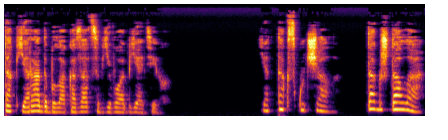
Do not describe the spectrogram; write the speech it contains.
Так я рада была оказаться в его объятиях. Я так скучала, так ждала.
